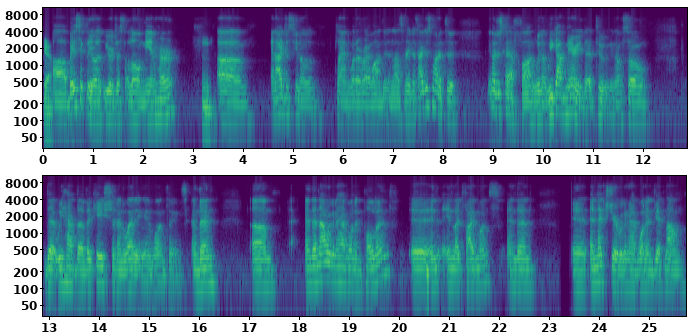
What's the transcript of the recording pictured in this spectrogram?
Yeah. Uh, basically, uh, we were just alone, me and her. Mm. Um, and I just, you know, planned whatever I wanted in Las Vegas. I just wanted to, you know, just have fun. We know we got married there too, you know, so that we had the vacation and wedding and one things, and then, um, and then now we're gonna have one in Poland uh, in in like five months, and then, and, and next year we're gonna have one in Vietnam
